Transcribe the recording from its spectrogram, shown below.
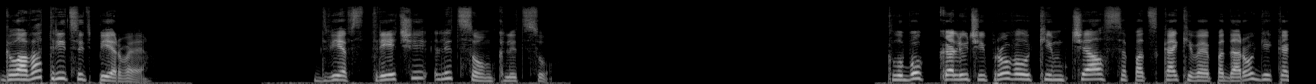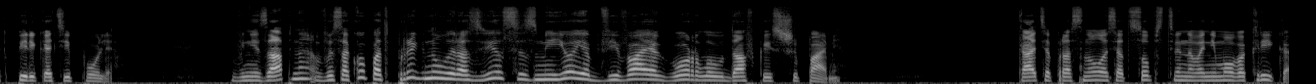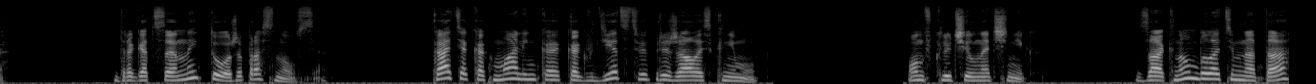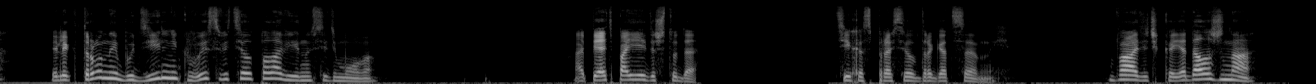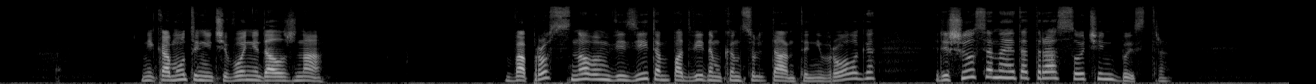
Глава 31. Две встречи лицом к лицу. Клубок колючей проволоки мчался, подскакивая по дороге, как перекати поле. Внезапно высоко подпрыгнул и развился змеей, обвивая горло удавкой с шипами. Катя проснулась от собственного немого крика. Драгоценный тоже проснулся. Катя, как маленькая, как в детстве, прижалась к нему. Он включил ночник. За окном была темнота, электронный будильник высветил половину седьмого. «Опять поедешь туда?» — тихо спросил драгоценный. «Вадечка, я должна». «Никому ты ничего не должна», Вопрос с новым визитом под видом консультанта-невролога решился на этот раз очень быстро.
